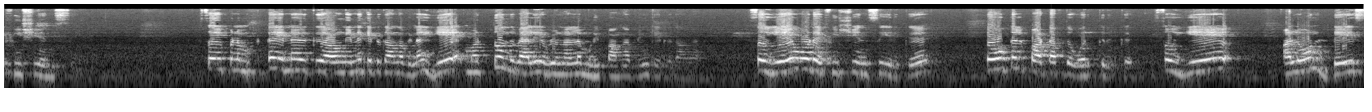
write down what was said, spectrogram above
எஃபிஷியன்சி ஸோ இப்போ நம்மக்கிட்ட என்ன இருக்குது அவங்க என்ன கேட்டிருக்காங்க அப்படின்னா ஏ மட்டும் அந்த வேலையை எவ்வளோ நாளில் முடிப்பாங்க அப்படின்னு கேட்டிருக்காங்க. ஸோ ஏவோட எஃபிஷியன்சி இருக்குது total part of the work இருக்குது ஸோ ஏ அலோன் டேஸ்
